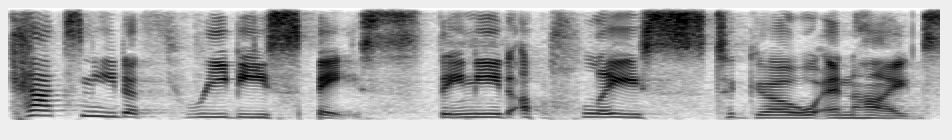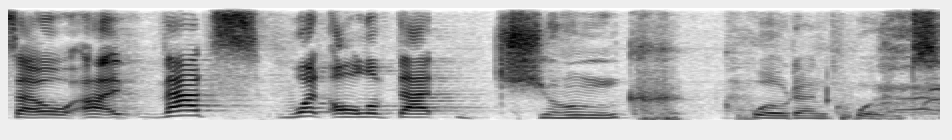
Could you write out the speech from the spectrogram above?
cats need a 3D space. They need a place to go and hide. So uh, that's what all of that junk, quote unquote,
